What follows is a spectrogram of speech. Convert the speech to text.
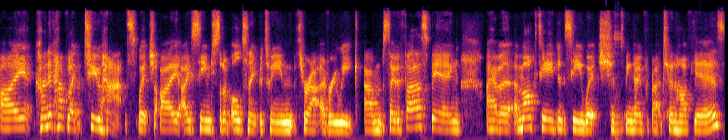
I kind of have like two hats, which I, I seem to sort of alternate between throughout every week. Um, so the first being I have a, a, marketing agency which has been going for about two and a half years,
